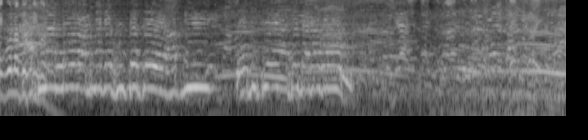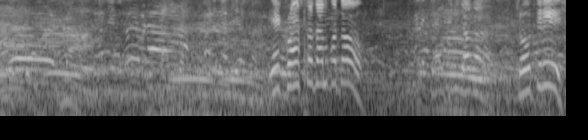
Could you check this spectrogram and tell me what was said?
এগুলো বিক্রি করবেন। এই ক্রসটা দাম কত? চৌত্রিশ।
